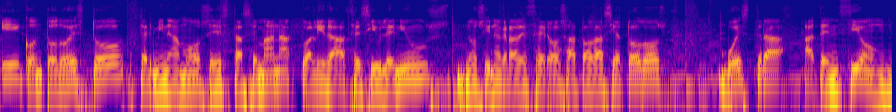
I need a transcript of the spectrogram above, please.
Y con todo esto terminamos esta semana Actualidad Accesible News, no sin agradeceros a todas y a todos vuestra atención.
